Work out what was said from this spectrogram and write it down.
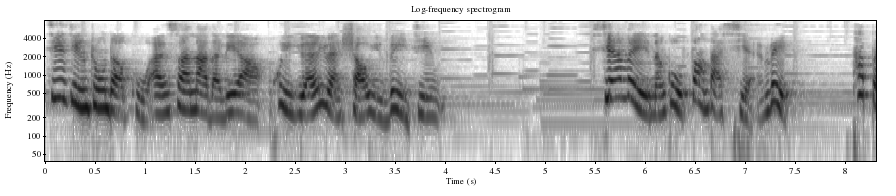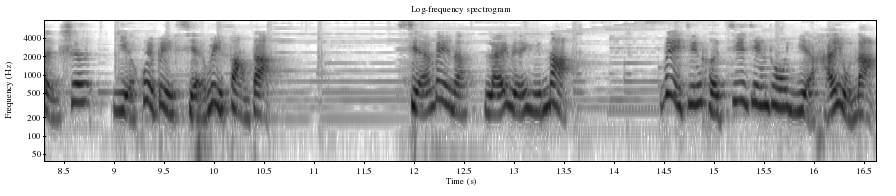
鸡精中的谷氨酸钠的量会远远少于味精。鲜味能够放大咸味。它本身也会被咸味放大，咸味呢来源于钠，味精和鸡精中也含有钠，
